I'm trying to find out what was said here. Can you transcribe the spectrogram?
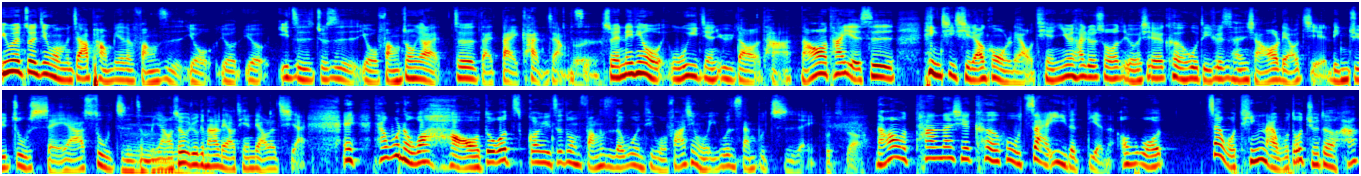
因为最近我们家旁边的房子有有有一直就是有房仲要来，就是来带看这样子，所以那天我无意间遇到了他，然后他也是兴气气的要跟我聊天，因为他就说有一些客户的确是很想要了解邻居住谁啊，素质怎么样，嗯、所以我就跟他聊天聊了起来。哎，他问了我好多关于这栋房子的问题，我发现我一问三不知，哎，不知道。然后他那些客户在意的点，哦，我在我听来我都觉得哈，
